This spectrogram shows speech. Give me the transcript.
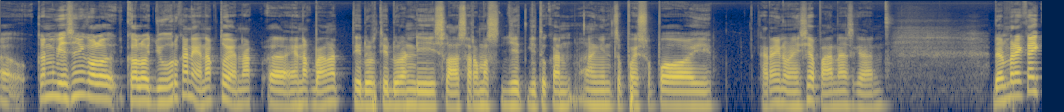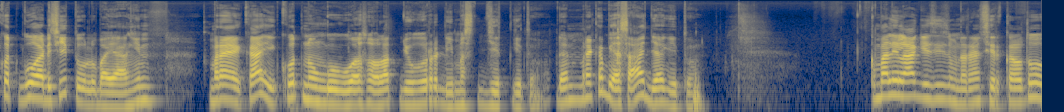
uh, kan biasanya kalau kalau juhur kan enak tuh enak uh, enak banget tidur tiduran di selasar masjid gitu kan angin sepoi sepoi karena Indonesia panas kan. Dan mereka ikut gue di situ lu bayangin. Mereka ikut nunggu gua sholat juhur di masjid gitu. Dan mereka biasa aja gitu. Kembali lagi sih sebenarnya circle tuh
